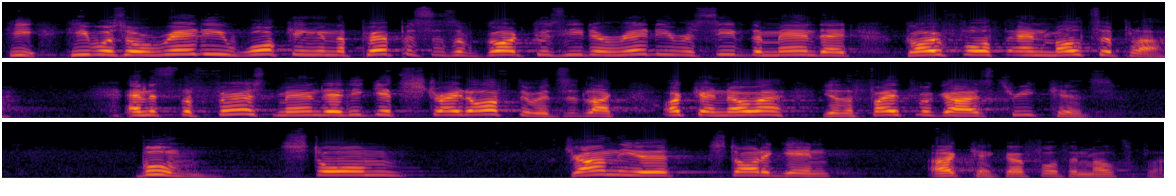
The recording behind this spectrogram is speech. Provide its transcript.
He, he was already walking in the purposes of God because he'd already received the mandate go forth and multiply. And it's the first mandate he gets straight afterwards. It's like, okay, Noah, you're the faithful guy, has three kids. Boom, storm, drown the earth, start again. Okay, go forth and multiply.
